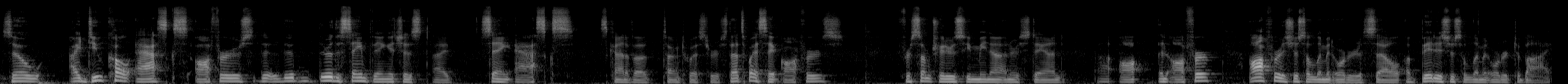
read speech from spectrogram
So I do call asks offers. They're, they're the same thing. It's just I saying asks is kind of a tongue twister. So that's why I say offers. For some traders who may not understand uh, an offer, Offer is just a limit order to sell. A bid is just a limit order to buy.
